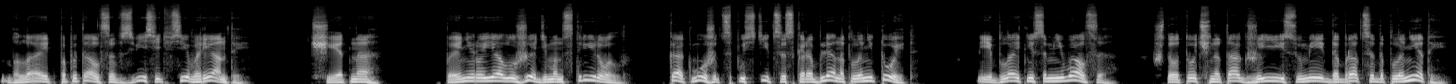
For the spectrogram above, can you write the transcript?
Блайт попытался взвесить все варианты. Тщетно. Пенни Роял уже демонстрировал, как может спуститься с корабля на планетоид. И Блайт не сомневался, что точно так же и сумеет добраться до планеты.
